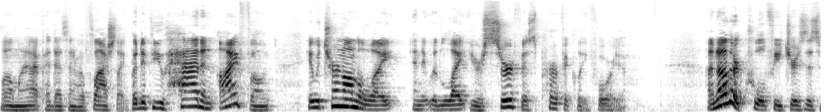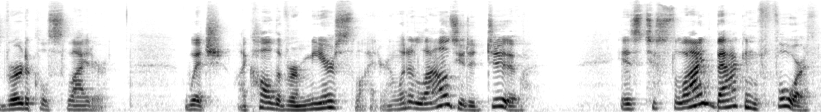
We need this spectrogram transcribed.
well, my iPad doesn't have a flashlight. But if you had an iPhone, it would turn on the light and it would light your surface perfectly for you. Another cool feature is this vertical slider, which I call the Vermeer slider. And what it allows you to do is to slide back and forth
